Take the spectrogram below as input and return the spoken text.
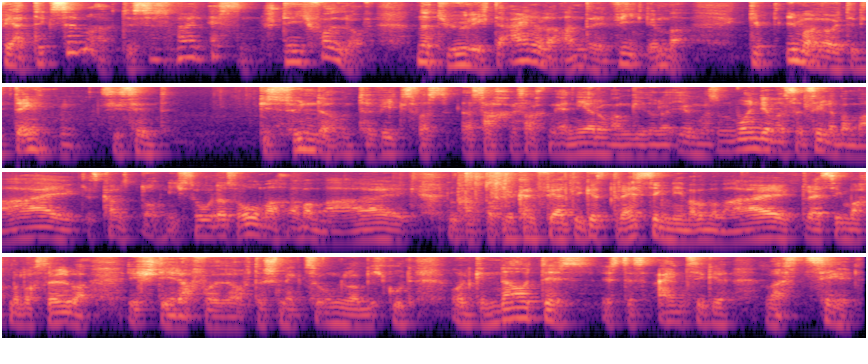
Fertig sind wir. Das ist mein Essen. Stehe ich voll drauf. Natürlich, der ein oder andere, wie immer, gibt immer Leute, die denken, sie sind gesünder unterwegs, was Sache, Sachen Ernährung angeht oder irgendwas und wollen dir was erzählen, aber Mike, das kannst du doch nicht so oder so machen, aber Mike, du kannst doch hier kein fertiges Dressing nehmen, aber Mike, Dressing macht man doch selber. Ich stehe da voll drauf, das schmeckt so unglaublich gut. Und genau das ist das Einzige, was zählt.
